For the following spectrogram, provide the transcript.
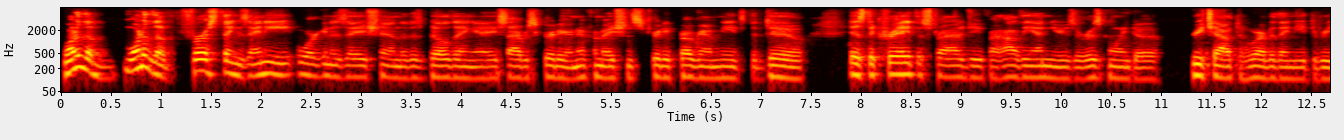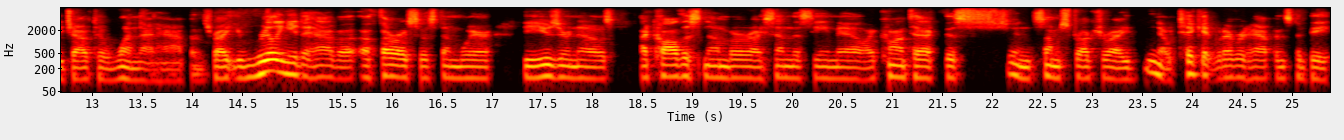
One of the one of the first things any organization that is building a cybersecurity or an information security program needs to do is to create the strategy for how the end user is going to reach out to whoever they need to reach out to when that happens, right? You really need to have a, a thorough system where the user knows I call this number, I send this email, I contact this in some structure, I you know ticket whatever it happens to be.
